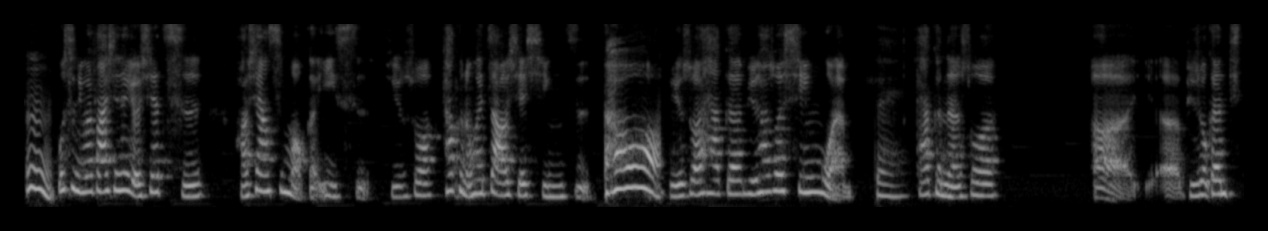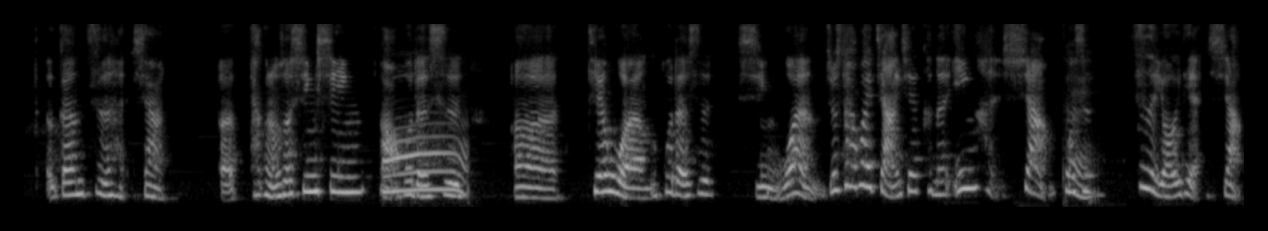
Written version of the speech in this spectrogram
嗯，或是你会发现他有些词好像是某个意思，比如说他可能会造一些新字哦，比如说他跟，比如他说新闻，对，他可能说，呃呃，比如说跟跟字很像，呃，他可能说星星啊，哦，或者是呃天文，或者是请问，就是他会讲一些可能音很像，或是。字有一点像，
